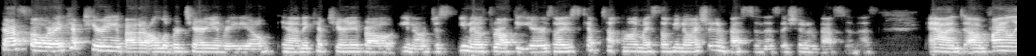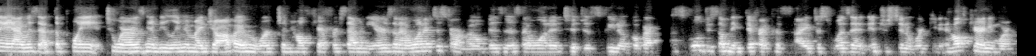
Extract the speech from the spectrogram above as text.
fast forward, I kept hearing about it on libertarian radio and I kept hearing about, you know, just, you know, throughout the years. And I just kept telling myself, you know, I should invest in this. I should invest in this. And um, finally, I was at the point to where I was going to be leaving my job. I worked in healthcare for seven years, and I wanted to start my own business. I wanted to just, you know, go back to school, do something different because I just wasn't interested in working in healthcare anymore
